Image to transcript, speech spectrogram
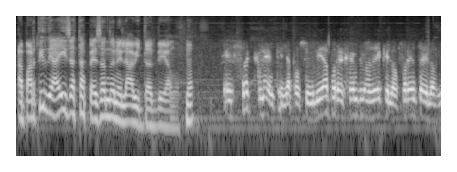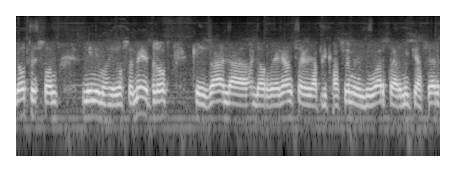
a partir de ahí ya estás pensando en el hábitat, digamos, ¿no? Exactamente, la posibilidad, por ejemplo, de que los frentes de los lotes son mínimos de 12 metros, que ya la, ordenanza de aplicación en el lugar permite hacer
